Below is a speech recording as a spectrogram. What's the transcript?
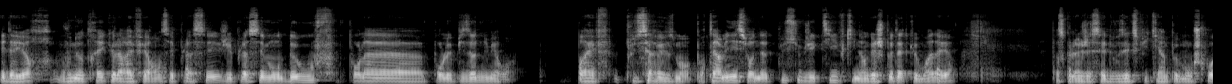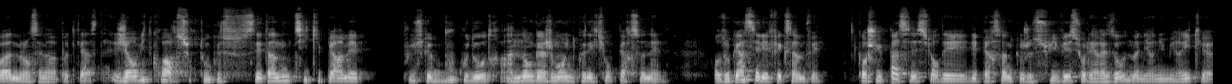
Et d'ailleurs, vous noterez que la référence est placée. J'ai placé mon de ouf pour la, pour l'épisode numéro 1. Bref, plus sérieusement, pour terminer sur une note plus subjective qui n'engage peut-être que moi d'ailleurs, parce que là j'essaie de vous expliquer un peu mon choix de me lancer dans un podcast. J'ai envie de croire surtout que c'est un outil qui permet, plus que beaucoup d'autres, un engagement, une connexion personnelle. En tout cas, c'est l'effet que ça me fait. Quand je suis passé sur des, personnes que je suivais sur les réseaux de manière numérique euh,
